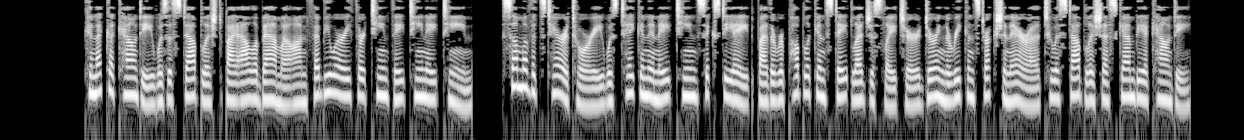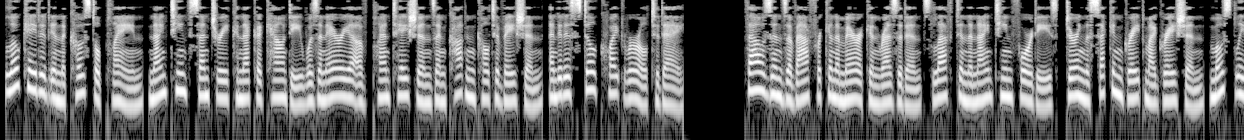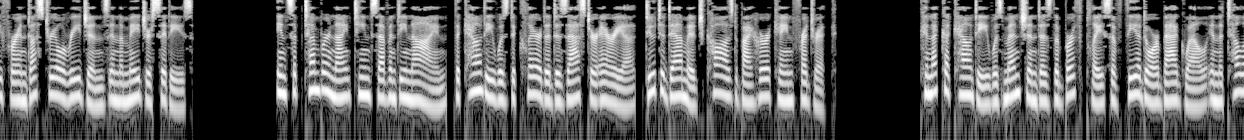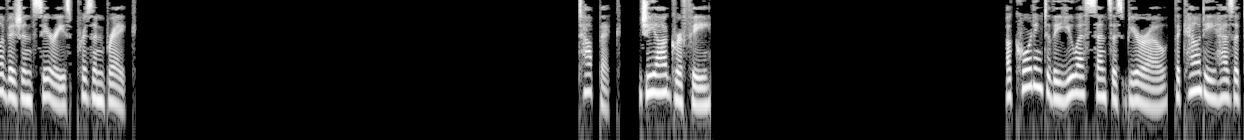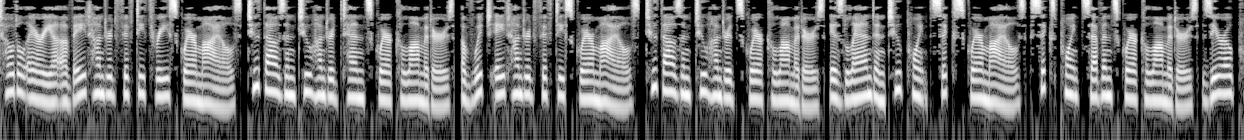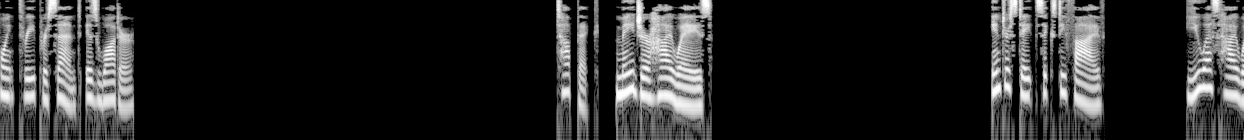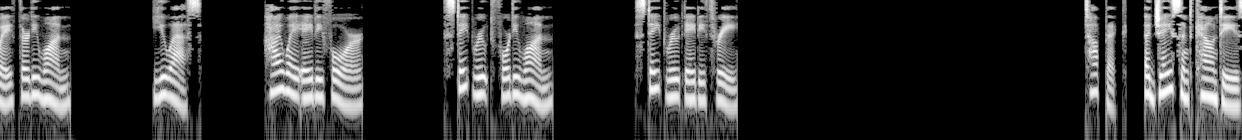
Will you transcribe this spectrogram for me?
Conecuh County was established by Alabama on February 13, 1818. Some of its territory was taken in 1868 by the Republican state legislature during the Reconstruction era to establish Escambia County. Located in the coastal plain, 19th-century Conecuh County was an area of plantations and cotton cultivation, and it is still quite rural today. Thousands of African American residents left in the 1940s, during the Second Great Migration, mostly for industrial regions in the major cities. In September 1979, the county was declared a disaster area, due to damage caused by Hurricane Frederic. Conecuh County was mentioned as the birthplace of Theodore Bagwell in the television series Prison Break. Geography According to the U.S. Census Bureau, the county has a total area of 853 square miles 2,210 square kilometers, of which 850 square miles 2,200 square kilometers is land and 2.6 square miles 6.7 square kilometers 0.3% is water. Major highways Interstate 65 U.S. Highway 31 U.S. Highway 84 State Route 41 State Route 83 Topic: Adjacent counties.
